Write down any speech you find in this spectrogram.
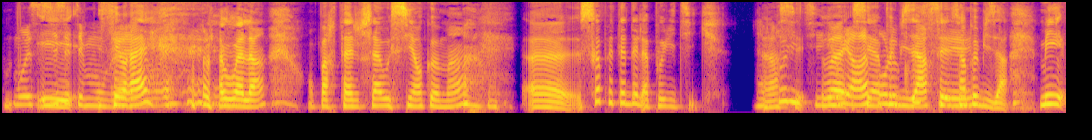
Moi aussi, c'était mon C'est vrai. voilà, on partage ça aussi en commun. Euh, soit peut-être de la politique. La politique. Ouais, c'est un peu bizarre. C'est un peu bizarre. Mais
